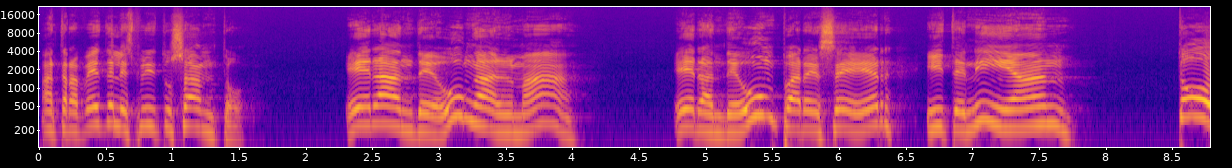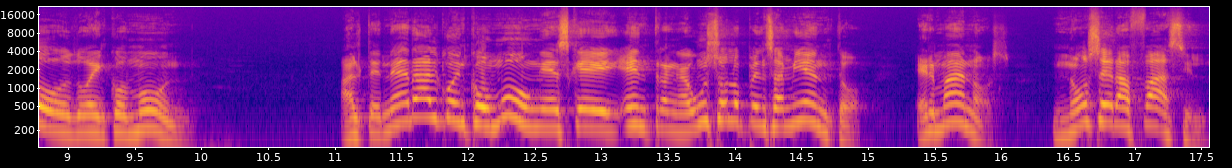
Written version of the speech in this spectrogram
a través del Espíritu Santo. Eran de un alma, eran de un parecer y tenían todo en común. Al tener algo en común es que entran a un solo pensamiento. Hermanos, no será fácil.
